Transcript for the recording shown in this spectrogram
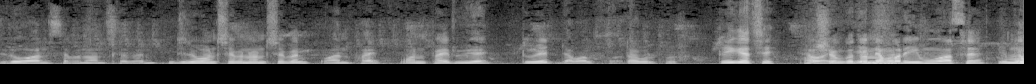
01717 01717 15 15 28 two eight double four double four ঠিক আছে? অসংখ্য ধন্যবাদ। নাম্বারে ইমো আছে। ইমো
